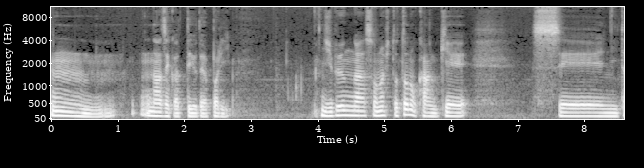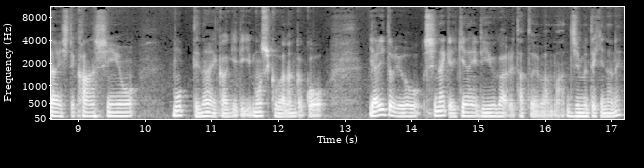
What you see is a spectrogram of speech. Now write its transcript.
うん。なぜかっていうとやっぱり自分がその人との関係性に対して関心を持ってない限りもしくはなんかこうやり取りをしなきゃいけない理由がある。例えばまあ事務的なね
